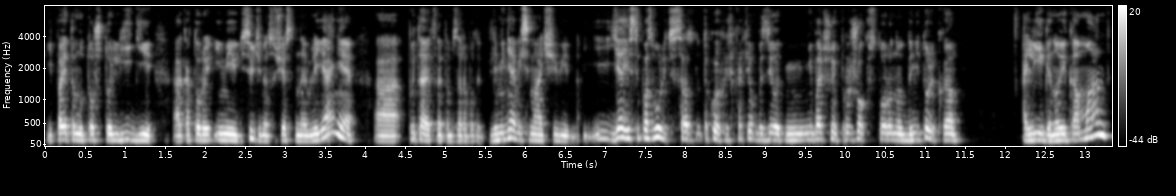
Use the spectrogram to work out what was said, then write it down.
И поэтому то, что лиги, а, которые имеют действительно существенное влияние, а, пытаются на этом заработать, для меня весьма очевидно. И я, если позволите, сразу такой хотел бы сделать небольшой прыжок в сторону, да не только лига, но и команд,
